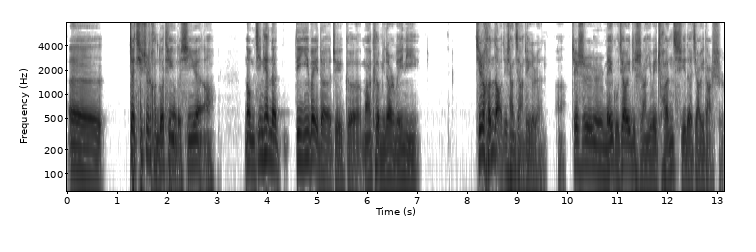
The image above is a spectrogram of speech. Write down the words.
呃，这其实是很多听友的心愿啊。那我们今天的第一位的这个马克·米德尔维尼，其实很早就想讲这个人啊，这是美股交易历史上一位传奇的交易大师。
